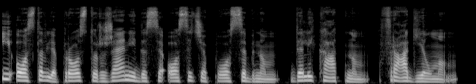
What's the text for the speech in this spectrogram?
i ostavlja prostor ženi da se osjeća posebnom, delikatnom, fragilnom,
